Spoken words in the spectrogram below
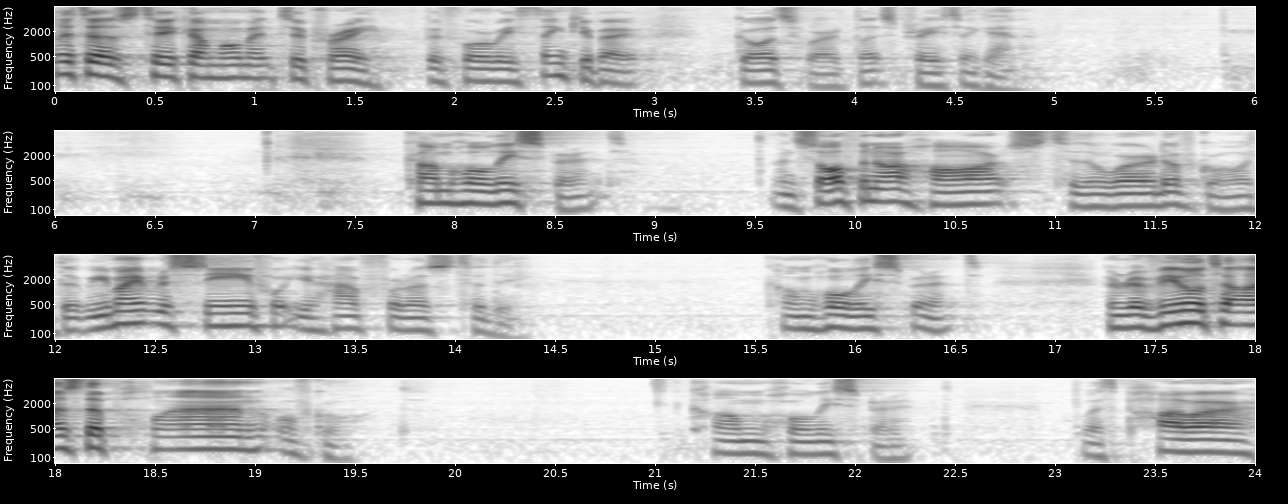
Let us take a moment to pray before we think about God's word. Let's pray together. Come, Holy Spirit, and soften our hearts to the word of God that we might receive what you have for us today. Come, Holy Spirit, and reveal to us the plan of God. Come, Holy Spirit, with power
